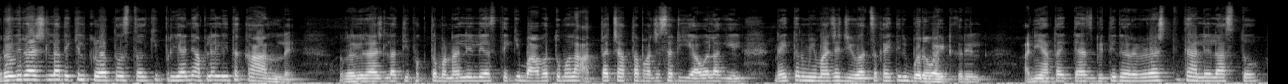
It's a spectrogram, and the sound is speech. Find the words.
रविराजला देखील कळत नसतं की प्रियाने आपल्याला इथं का आणलंय. रविराजला ती फक्त म्हणालेली असते की बाबा तुम्हाला आत्ताच्या आत्ता माझ्यासाठी यावं लागेल नाहीतर मी माझ्या जीवाचं काहीतरी बरं वाईट करेल. आणि आता त्याच भीतीने रविराज तिथे आलेला असतो.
